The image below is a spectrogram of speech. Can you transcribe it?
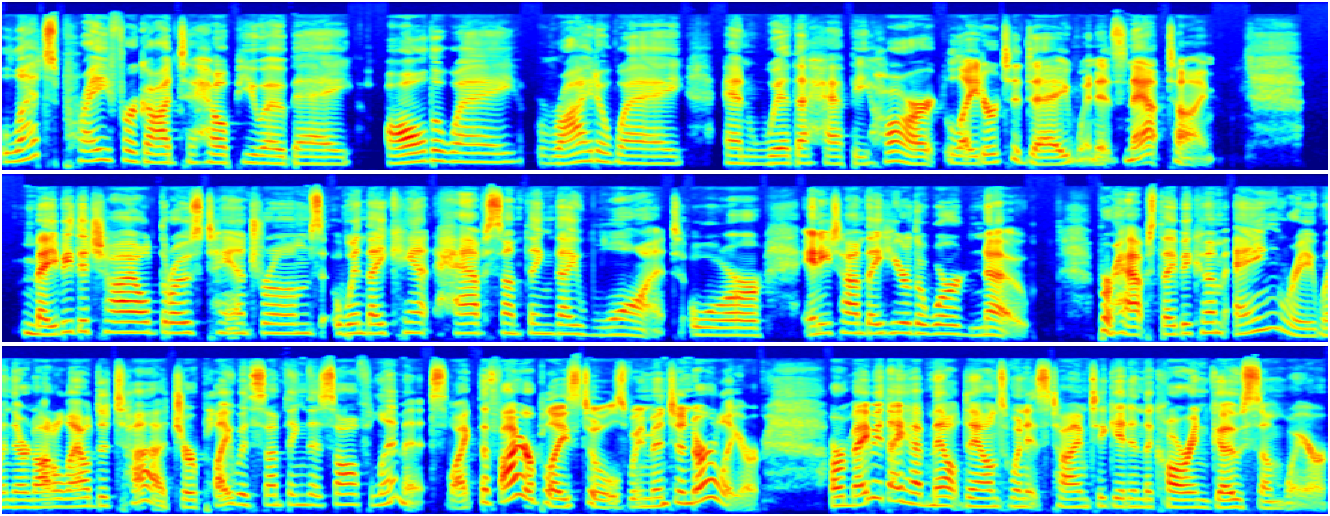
Let's pray for God to help you obey all the way, right away, and with a happy heart later today when it's nap time. Maybe the child throws tantrums when they can't have something they want or anytime they hear the word no. Perhaps they become angry when they're not allowed to touch or play with something that's off limits, like the fireplace tools we mentioned earlier. Or maybe they have meltdowns when it's time to get in the car and go somewhere,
